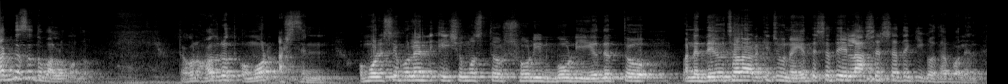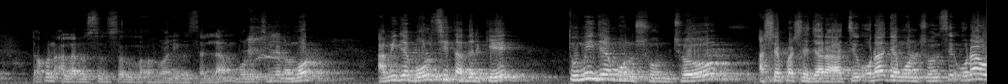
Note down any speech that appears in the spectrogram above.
লাগতেছে তো ভালো মতো। তখন হজরত ওমর আসছেন। ওমর এসে বলেন, এই সমস্ত শরীর বডি এদের তো মানে দেহ ছাড়া আর কিছু নেই। এদের সাথে লাশের সাথে কি কথা বলেন? তখন আল্লাহ রসুল সাল্লাহ আলী আসাল্লাম বলেছিলেন, ওমর, আমি যে বলছি তাদেরকে, তুমি যেমন শুনছো, আশেপাশে যারা আছে ওরা যেমন শুনছে, ওরাও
